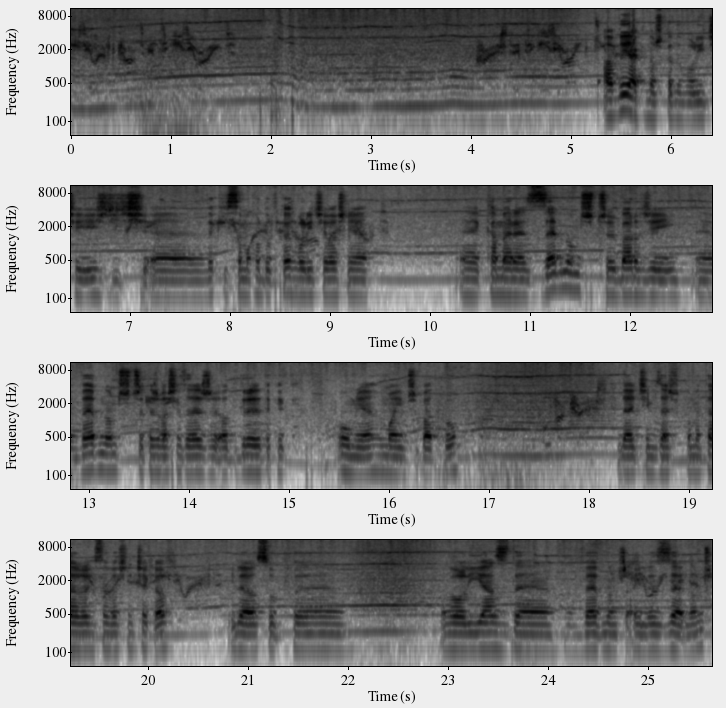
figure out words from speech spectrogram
Easy left cut into easy right. Crest into easy right. A wy jak na przykład wolicie jeździć e, w jakichś samochodówkach? Wolicie właśnie e, kamerę z zewnątrz, czy bardziej wewnątrz, czy też właśnie zależy od gry, tak jak u mnie, w moim przypadku? Dajcie mi znać w komentarzach, jestem właśnie ciekaw, ile osób e, woli jazdę wewnątrz, a ile z zewnątrz.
